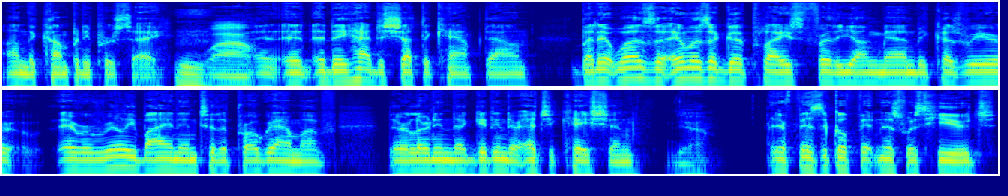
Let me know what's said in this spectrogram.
on the company per se, Wow. and, and, and they had to shut the camp down. But it was it was a good place for the young men because we were, they were really buying into the program of they're learning they're getting their education Yeah. their physical fitness was huge.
